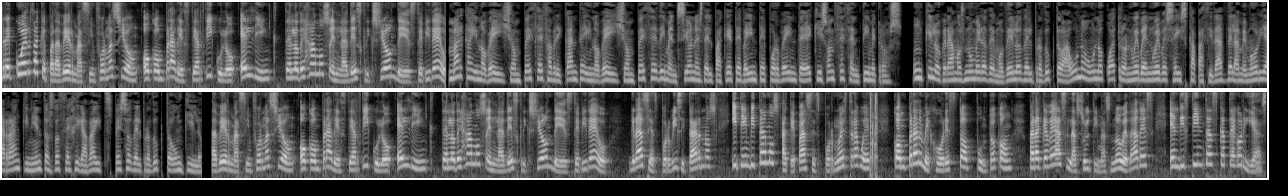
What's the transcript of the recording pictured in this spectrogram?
Recuerda que para ver más información o comprar este artículo, el link te lo dejamos en la descripción de este video. Marca Innovation PC Fabricante Innovation PC Dimensiones del paquete 20 x 20 x 11 centímetros. 1 kilogramos Número de modelo del producto A114996 Capacidad de la memoria RAM 512 GB Peso del producto 1 kilo. Para ver más información o comprar este artículo, el link te lo dejamos en la descripción de este video. Gracias por visitarnos y te invitamos a que pases por nuestra web comprarmejorestop.com para que veas las últimas novedades en distintas categorías.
